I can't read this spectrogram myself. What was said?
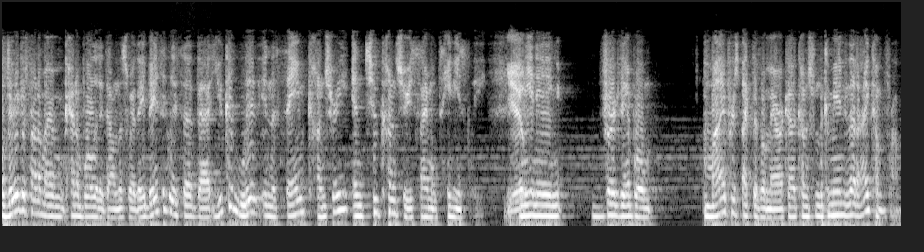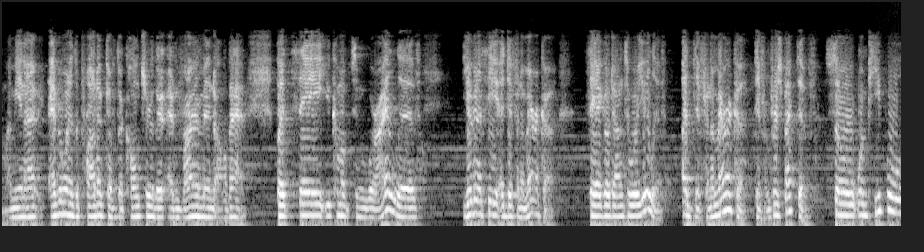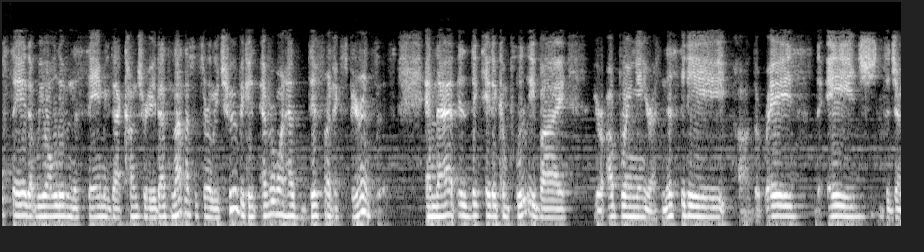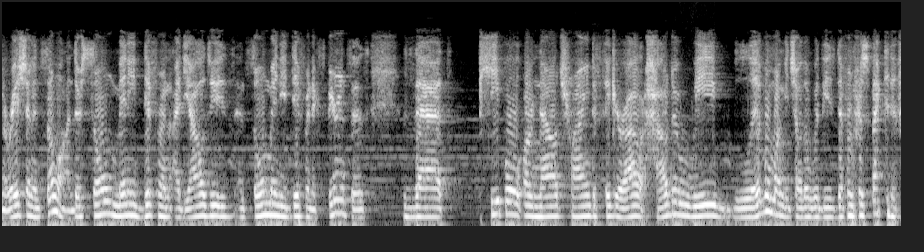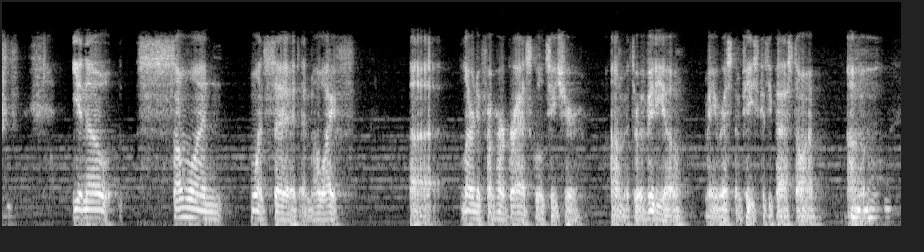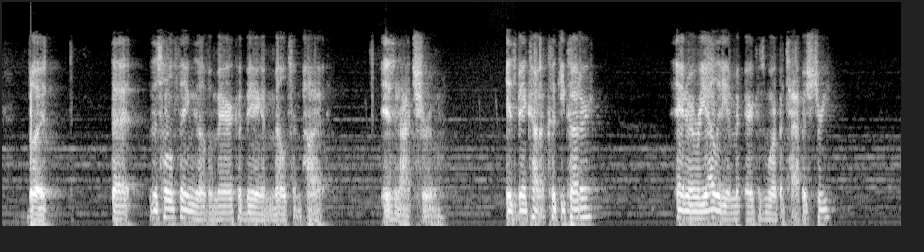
a very good friend of mine kind of boiled it down this way. They basically said that you could live in the same country in two countries simultaneously. Yep. Meaning, for example, my perspective of America comes from the community that I come from. I mean, I, everyone is a product of their culture, their environment, all that. But say you come up to where I live, you're going to see a different America. Say I go down to where you live, a different America, different perspective. So when people say that we all live in the same exact country, that's not necessarily true because everyone has different experiences. And that is dictated completely by your upbringing, your ethnicity, uh, the race, the age, the generation, and so on. There's so many different ideologies and so many different experiences that people are now trying to figure out how do we live among each other with these different perspectives. You know, someone once said, and my wife uh, learned it from her grad school teacher um, through a video. May rest in peace because he passed on. Um, mm-hmm. But that this whole thing of America being a melting pot is not true. It's been kind of cookie cutter and in reality, America is more of a tapestry.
